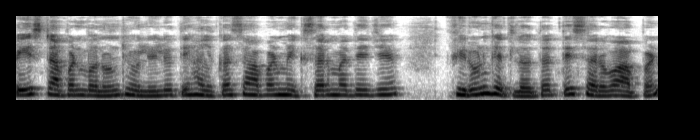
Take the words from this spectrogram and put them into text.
पेस्ट आपण बनवून ठेवलेली होती. हलकंसं आपण मिक्सरमध्ये जे फिरून घेतलं होतं ते सर्व आपण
